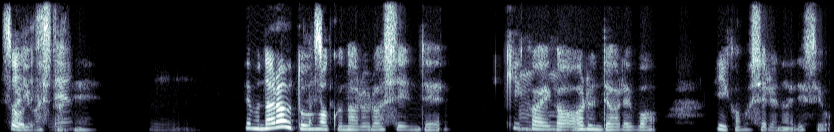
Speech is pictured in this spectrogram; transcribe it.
そうでありますしたね。ね。うんでも習うと上手くなるらしいんで、機会うんがあるんであればいいかもしれないですよ。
